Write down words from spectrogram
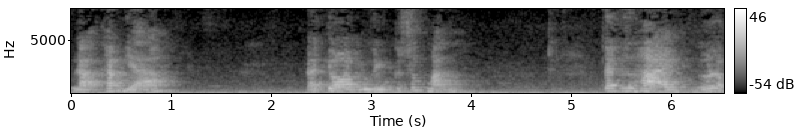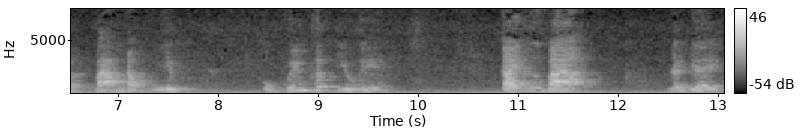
là khán giả đã cho diệu hiền cái sức mạnh. Cái thứ hai nữa là bạn đồng nghiệp cũng khuyến khích diệu hiền. Cái thứ ba là về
